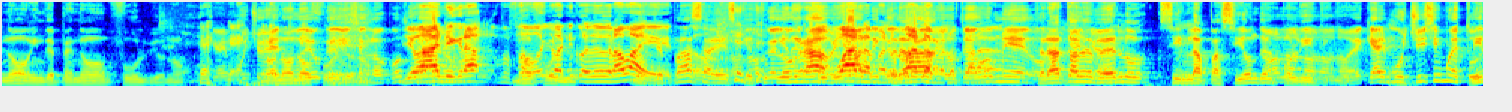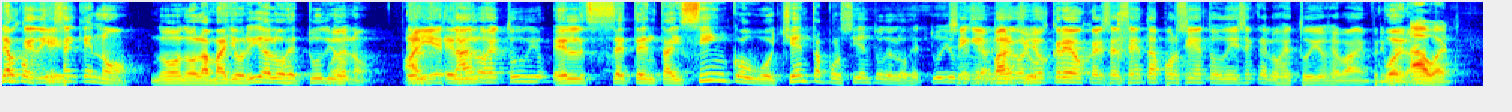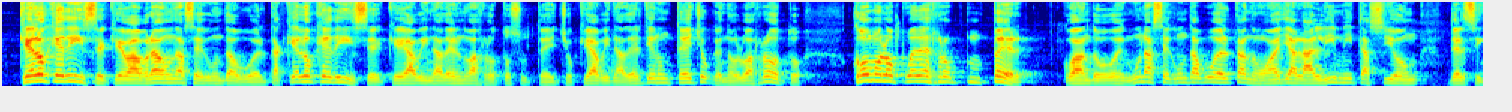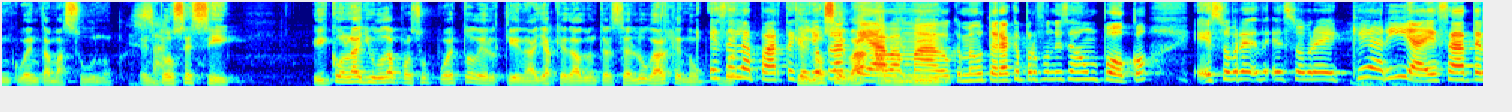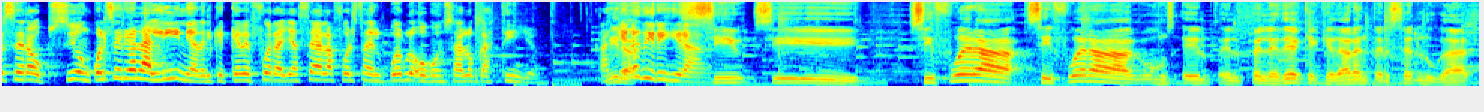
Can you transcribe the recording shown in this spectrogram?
No, independó, Fulvio, no. Porque hay muchos no, no, que dicen lo contrario. Giovanni, por favor, Giovanni, cuando graba Lo que pasa es que tú lo grabes, guárdamelo, guárdamelo. Tengo miedo. Trata de verlo sin la pasión del político. No, no, no, es que hay muchísimos estudios que dicen que no. No, no, la mayoría de los estudios... Bueno, Ahí están los estudios. El 75 u 80% de los estudios Sin embargo, yo creo que el 60% dice que los estudios se van en primera bueno, ah, bueno. ¿Qué es lo que dice? Que habrá una segunda vuelta. ¿Qué es lo que dice? Que Abinader no ha roto su techo. Que Abinader tiene un techo que no lo ha roto. ¿Cómo lo puede romper? Cuando en una segunda vuelta no haya la limitación del 50 más 1. Entonces sí, y con la ayuda, por supuesto, del quien haya quedado en tercer lugar, que no Esa es la parte que, yo planteaba, Amado, que me gustaría que profundices un poco eh, sobre, eh, sobre qué haría esa tercera opción, cuál sería la línea del que quede fuera, ya sea la Fuerza del Pueblo o Gonzalo Castillo. ¿A quiénes dirigirán? Si, si, si fuera, si fuera el, el PLD que quedara en tercer lugar,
